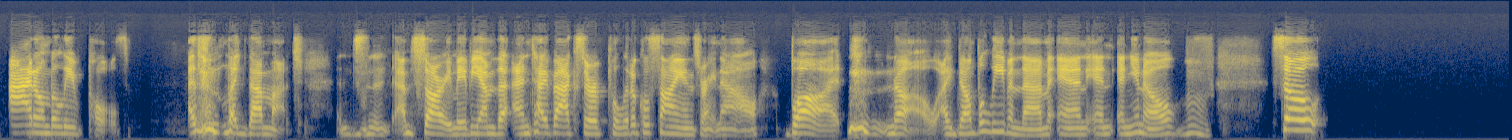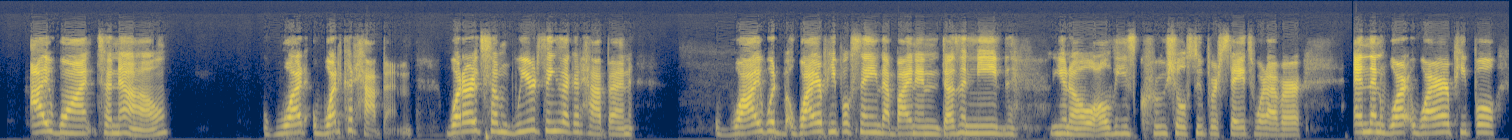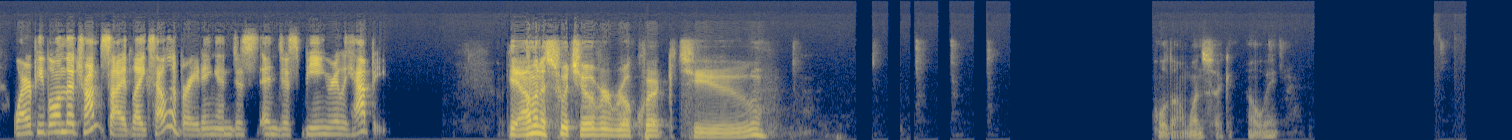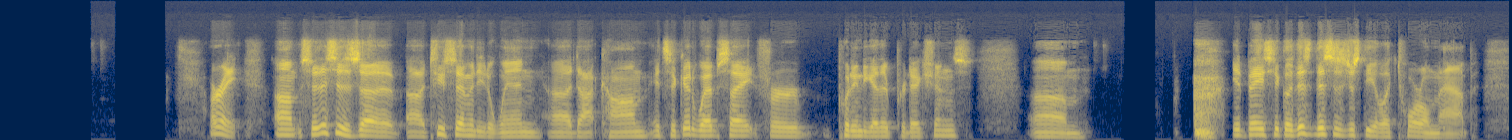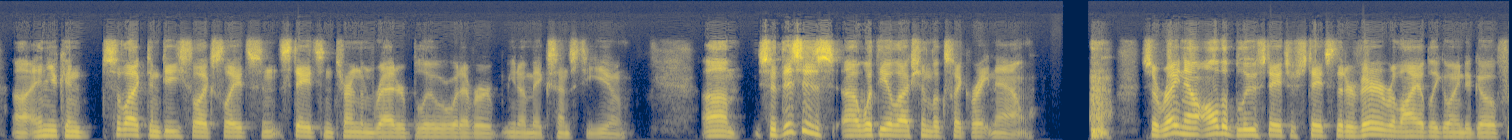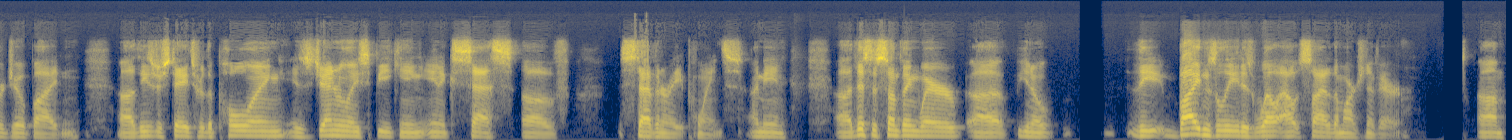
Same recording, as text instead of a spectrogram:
I don't believe polls. I didn't like that much. I'm sorry, maybe I'm the anti-vaxxer of political science right now, but no, I don't believe in them. And and and you know, so I want to know what what could happen. What are some weird things that could happen? Why would why are people saying that Biden doesn't need, you know, all these crucial super states, whatever? and then why why are people why are people on the Trump side like celebrating and just and just being really happy? Yeah, I'm going to switch over real quick to. Hold on one second. Oh wait. All right. Um, so this is uh, uh, 270 to win.com. Uh, it's a good website for putting together predictions. Um, it basically this this is just the electoral map, uh, and you can select and deselect slates and states and turn them red or blue or whatever you know makes sense to you. Um, so this is uh, what the election looks like right now. So right now, all the blue states are states that are very reliably going to go for Joe Biden. Uh, these are states where the polling is generally speaking in excess of seven or eight points. I mean, uh, this is something where uh, you know the Biden's lead is well outside of the margin of error. Um,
